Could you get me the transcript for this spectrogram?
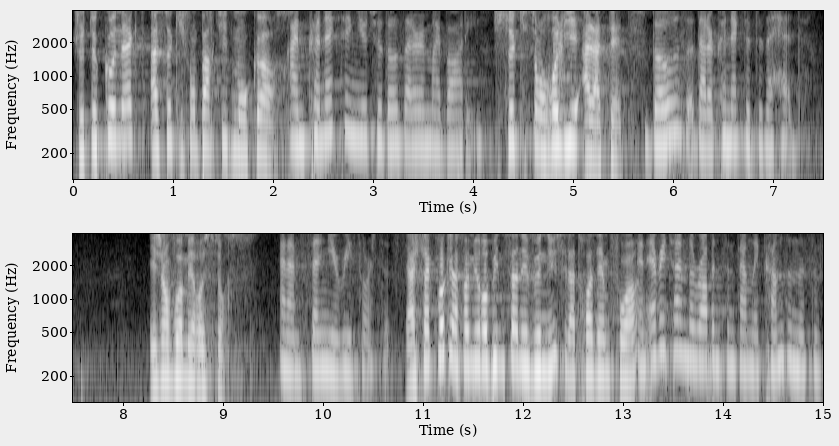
je te connecte à ceux qui font partie de mon corps, I'm connecting you to those that are in my body, ceux qui sont reliés à la tête, those that are connected to the head. et j'envoie mes ressources. And I'm sending you resources. Et à chaque fois que la famille Robinson est venue, c'est la troisième fois, And every time the Robinson family comes, and this is the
